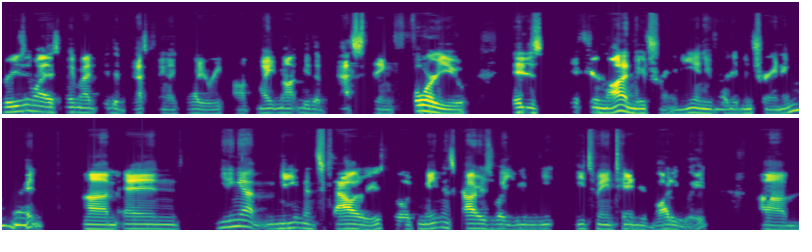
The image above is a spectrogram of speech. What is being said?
the reason why this might not be the best thing, like body recomp, might not be the best thing for you, is if you're not a new trainee and you've already been training, right? Um, and eating at maintenance calories, so like maintenance calories is what you need, need to maintain your body weight. Um,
